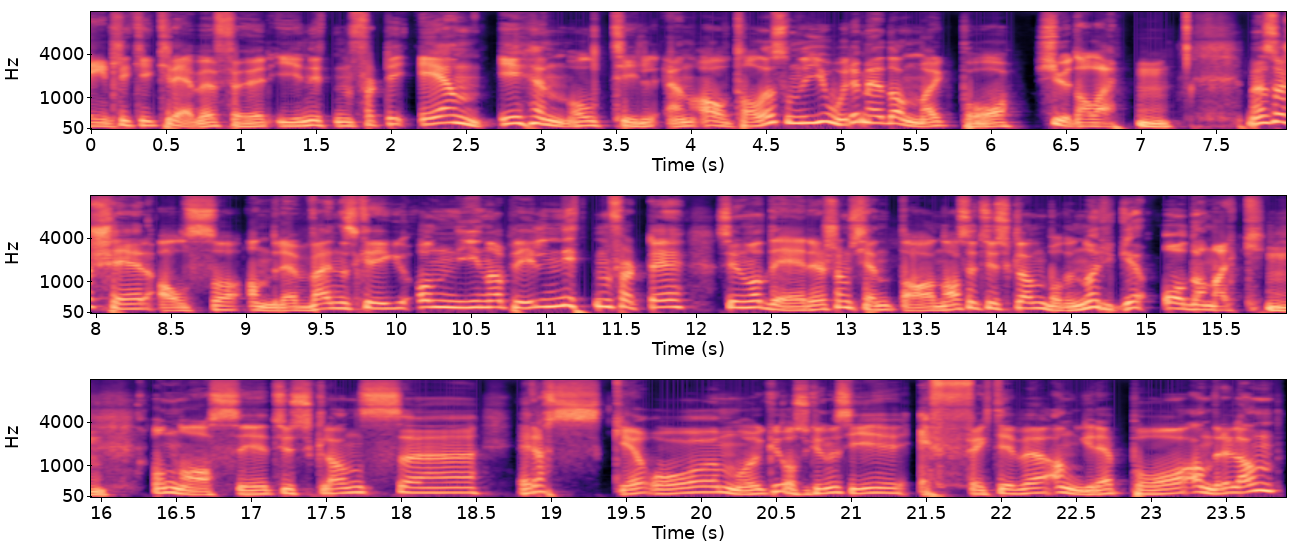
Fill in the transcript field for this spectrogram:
egentlig ikke kreve før i 1941, i henhold til en avtale som de gjorde med Danmark på 20-tallet. Men så skjer altså andre verdenskrig, og 9. april 1940 så invaderer som kjent da Nazi-Tyskland både Norge og Danmark. Og Nazi-Tysklands eh, raske og må jo også kunne si effektive angrep på andre land,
